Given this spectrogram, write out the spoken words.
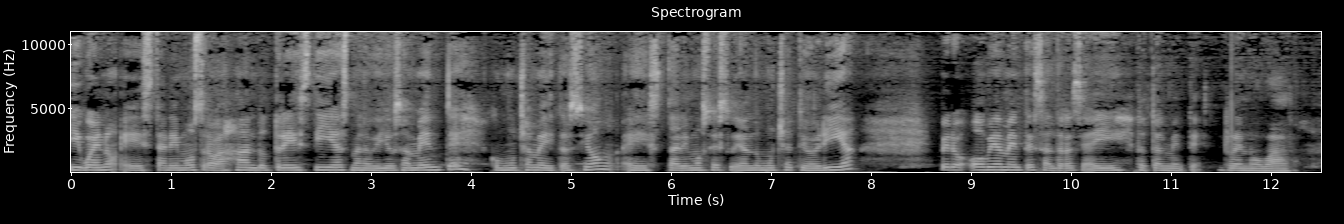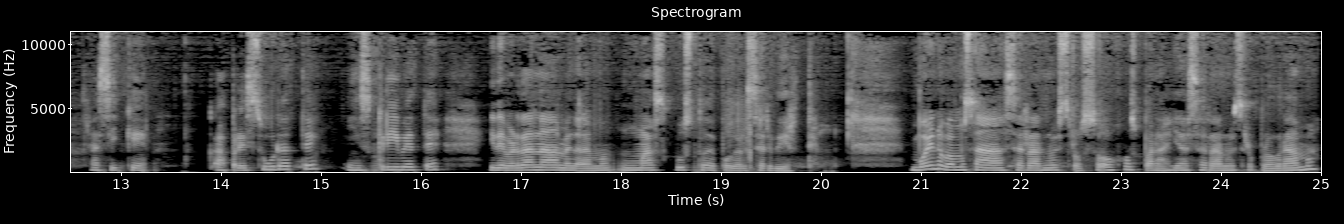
Y bueno, estaremos trabajando tres días maravillosamente con mucha meditación. estaremos estudiando mucha teoría, pero obviamente saldrás de ahí totalmente renovado. Así que apresúrate, inscríbete y de verdad nada me dará más gusto de poder servirte. Bueno, vamos a cerrar nuestros ojos para ya cerrar nuestro programa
